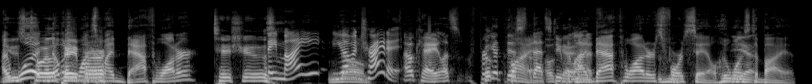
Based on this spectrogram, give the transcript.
I Used would. toilet Nobody paper, wants my bath water. tissues. they might. You haven't tried it. Okay, let's forget this. Fine. That stupid Okay. line My of bath water's for mm-hmm. sale. Who wants Yeah. to buy it?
